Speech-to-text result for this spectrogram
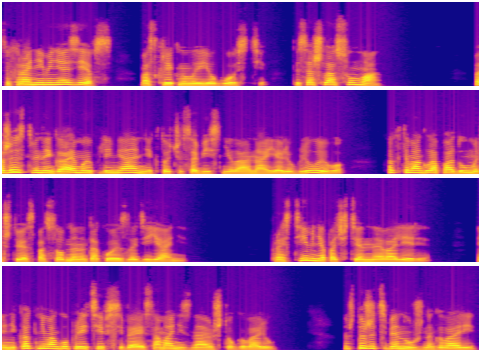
«Сохрани меня, Зевс!» — воскликнула ее гостья. «Ты сошла с ума!» «Божественный Гай мой племянник», — тотчас объяснила она, — «я люблю его. Как ты могла подумать, что я способна на такое злодеяние?» «Прости меня, почтенная Валерия. Я никак не могу прийти в себя и сама не знаю, что говорю. Ну что же тебе нужно, говори.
